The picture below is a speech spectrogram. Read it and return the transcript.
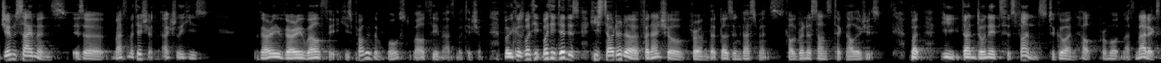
Jim Simons is a mathematician. Actually, he's very, very wealthy. He's probably the most wealthy mathematician. But because what he, what he did is he started a financial firm that does investments called Renaissance Technologies. But he then donates his funds to go and help promote mathematics.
